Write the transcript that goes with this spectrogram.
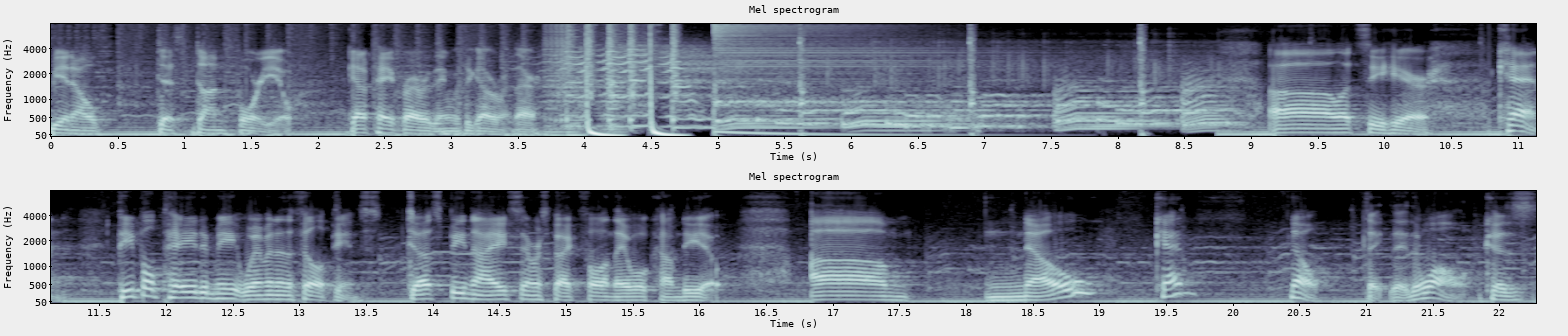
you know, just done for you. Got to pay for everything with the government there. Uh, let's see here. Ken, people pay to meet women in the Philippines. Just be nice and respectful and they will come to you. Um, no, Ken? No, they, they, they won't. Because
